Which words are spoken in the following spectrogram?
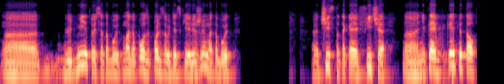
э, людьми, то есть это будет многопользовательский режим, это будет чисто такая фича не Skyway Capital,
